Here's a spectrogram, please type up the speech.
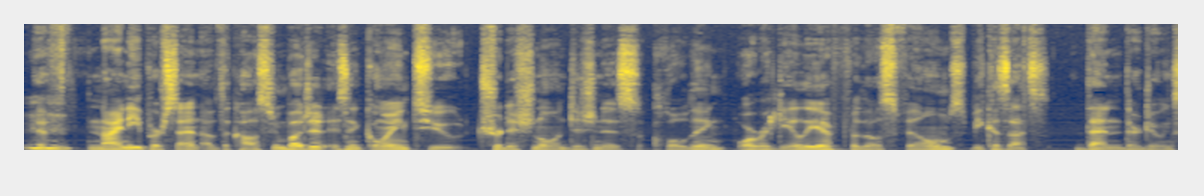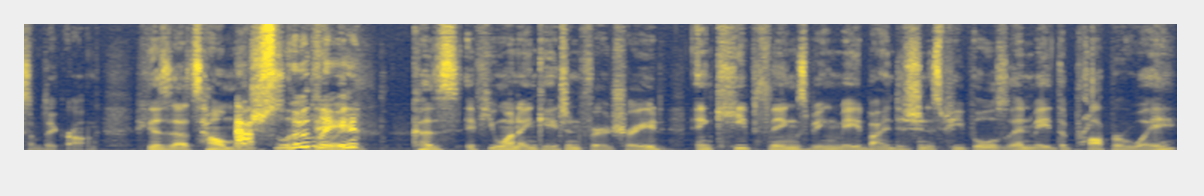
If mm-hmm. ninety percent of the costume budget isn't going to traditional indigenous clothing or regalia for those films, because that's then they're doing something wrong. Because that's how much Absolutely. because if you want to engage in fair trade and keep things being made by indigenous peoples and made the proper way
